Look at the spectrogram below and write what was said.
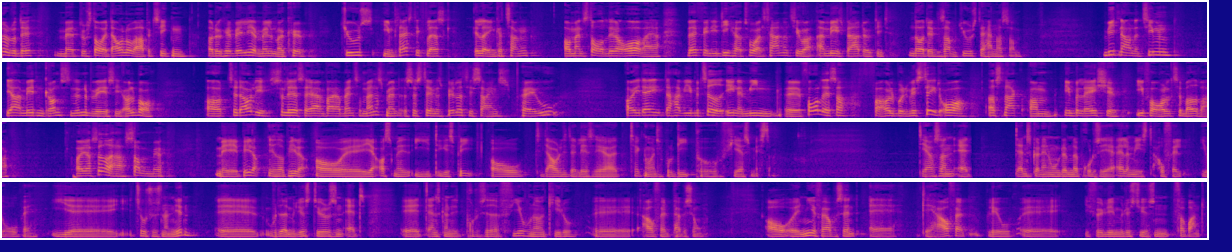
Kender du det med, at du står i dagligvarerbutikken, og du kan vælge mellem at købe juice i en plastikflaske eller i en karton, og man står lidt og overvejer, hvad finder de her to alternativer er mest bæredygtigt, når det er den samme juice, det handler om. Mit navn er Timen. Jeg er med i den grønne studenterbevægelse i Aalborg, og til daglig så læser jeg Environmental Management og Sustainability Science på AU, og i dag der har vi inviteret en af mine øh, forelæsere fra Aalborg Universitet over at snakke om emballage i forhold til madvarer. Og jeg sidder her sammen med... Med Peter. Jeg hedder Peter, og øh, jeg er også med i DGSP, og til daglig der læser jeg teknoantropologi på fjerde semester. Det er jo sådan, at danskerne er nogle af dem, der producerer allermest affald i Europa. I, øh, i 2019 øh, vurderede Miljøstyrelsen, at øh, danskerne producerede 400 kilo øh, affald per person. Og øh, 49 procent af det her affald blev øh, ifølge Miljøstyrelsen forbrændt.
